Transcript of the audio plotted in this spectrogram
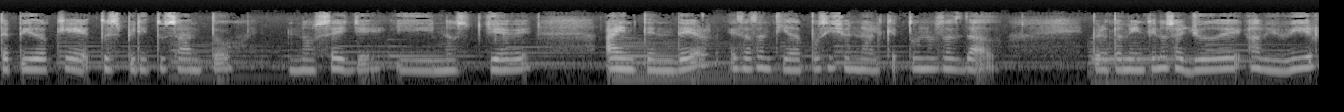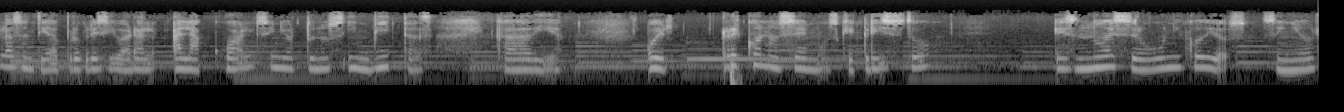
Te pido que tu Espíritu Santo nos selle y nos lleve a entender esa santidad posicional que tú nos has dado pero también que nos ayude a vivir la santidad progresiva a la cual, Señor, tú nos invitas cada día. Hoy reconocemos que Cristo es nuestro único Dios, Señor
